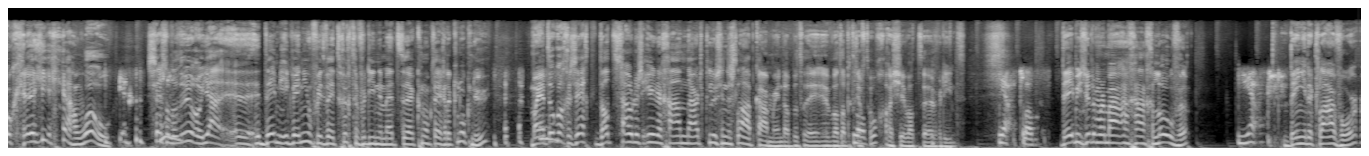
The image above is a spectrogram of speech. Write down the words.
oké. Ja, wow. 600 euro. Ja, eh, Demi, ik weet niet of je het weet terug te verdienen met eh, knok tegen de klok nu. Maar je hebt ook al gezegd, dat zou dus eerder gaan naar het klus in de slaapkamer. In dat eh, wat dat betreft, toch? Als je wat verdient. Ja, klopt. Demi, zullen we er maar aan gaan geloven? Ja, Ben je er klaar voor?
